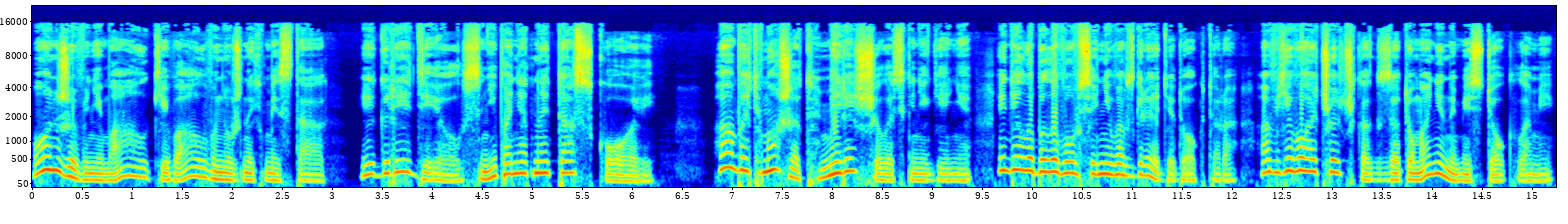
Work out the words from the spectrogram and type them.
Он же внимал, кивал в нужных местах и глядел с непонятной тоской а, быть может, мерещилась княгине, и дело было вовсе не во взгляде доктора, а в его очочках с затуманенными стеклами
